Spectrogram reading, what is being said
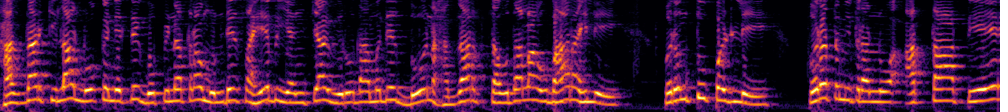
खासदार किला लोकनेते गोपीनाथराव मुंडे साहेब यांच्या विरोधामध्ये दोन हजार चौदाला उभा राहिले. परंतु पडले. परत मित्रांनो आता ते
